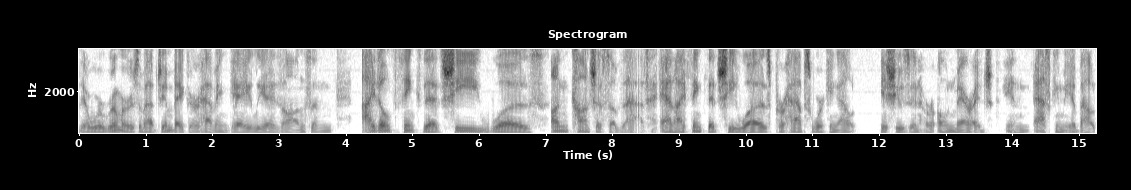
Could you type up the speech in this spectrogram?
there were rumors about Jim Bakker having gay liaisons, and I don't think that she was unconscious of that. And I think that she was perhaps working out issues in her own marriage in asking me about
